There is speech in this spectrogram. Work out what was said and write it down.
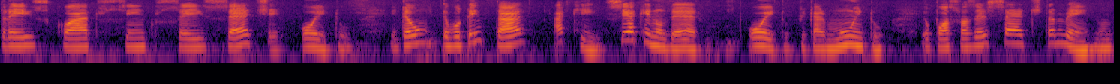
três, quatro, cinco, seis, sete, oito. Então, eu vou tentar aqui. Se aqui não der oito, ficar muito, eu posso fazer sete também, não,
